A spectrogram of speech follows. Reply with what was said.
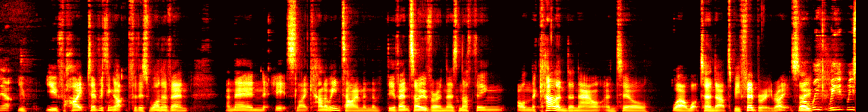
yeah. you've you've hyped everything up for this one event and then it's like Halloween time and the, the event's over and there's nothing on the calendar now until well what turned out to be February right so well, we, we we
